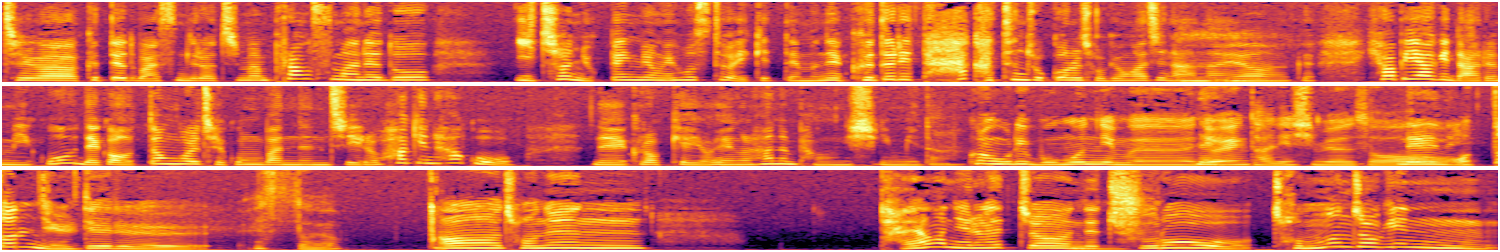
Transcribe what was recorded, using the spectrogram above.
제가 그때도 말씀드렸지만 프랑스만 해도 2,600명의 호스트가 있기 때문에 그들이 다 같은 조건을 적용하진 않아요. 음. 그 협의하기 나름이고 내가 어떤 걸 제공받는지를 확인하고 네 그렇게 여행을 하는 방식입니다. 그럼 우리 모모님은 네. 여행 다니시면서 네네. 어떤 일들을 했어요? 아 저는 다양한 일을 했죠. 근데 음. 주로 전문적인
